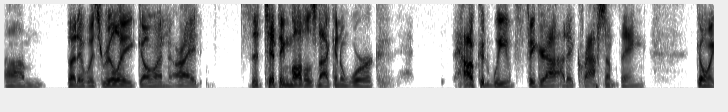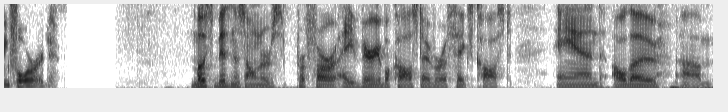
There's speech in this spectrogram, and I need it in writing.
um, but it was really going all right. The tipping model is not going to work. How could we figure out how to craft something going forward? Most business owners prefer a variable cost over a fixed cost. And although um,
